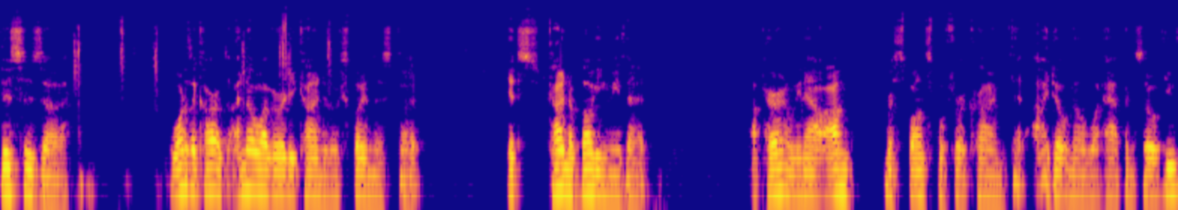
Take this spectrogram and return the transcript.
This is uh, one of the cards. I know I've already kind of explained this, but it's kind of bugging me that apparently now I'm responsible for a crime that I don't know what happened. So if you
